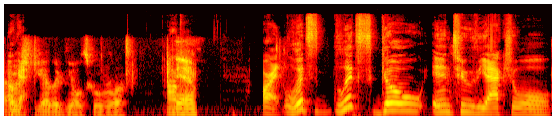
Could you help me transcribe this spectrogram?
I Okay. wish he had like the old school roar. Okay. Yeah. All right, let's let's go into the actual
